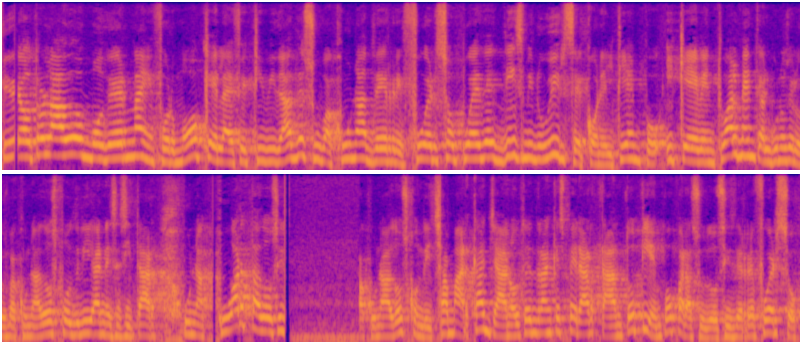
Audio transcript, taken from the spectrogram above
Y de otro lado, Moderna informó que la efectividad de su vacuna de refuerzo puede disminuirse con el tiempo y que eventualmente algunos de los vacunados podrían necesitar una cuarta dosis. Vacunados con dicha marca ya no tendrán que esperar tanto tiempo para su dosis de refuerzo.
